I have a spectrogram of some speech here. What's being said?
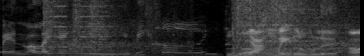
เป็นแล้วอะไรอย่างนี้ไม่เคยจริงเหรอยังไม่รู้เลย อ๋อ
